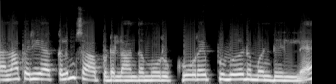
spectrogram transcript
ஆனால் பெரிய ஆக்களும் சாப்பிடலாம் அந்த முறுக்கு. உரைப்பு வேணுமென்று இல்லை.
